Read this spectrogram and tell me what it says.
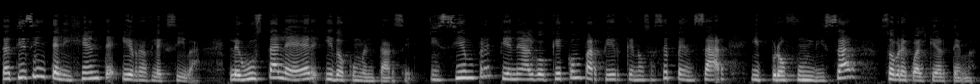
Tati es inteligente y reflexiva, le gusta leer y documentarse y siempre tiene algo que compartir que nos hace pensar y profundizar sobre cualquier tema.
